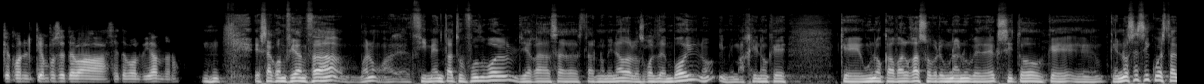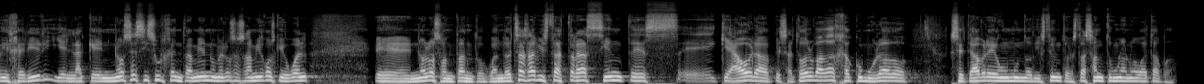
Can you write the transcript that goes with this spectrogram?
que con el tiempo se te va, se te va olvidando, ¿no? Esa confianza, bueno, cimenta tu fútbol, llegas a estar nominado a los Golden Boy, ¿no? Y me imagino que, que uno cabalga sobre una nube de éxito que, que, no sé si cuesta digerir y en la que no sé si surgen también numerosos amigos que igual eh, no lo son tanto. Cuando echas la vista atrás, sientes eh, que ahora, pese a todo el bagaje acumulado, se te abre un mundo distinto, estás ante una nueva etapa.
